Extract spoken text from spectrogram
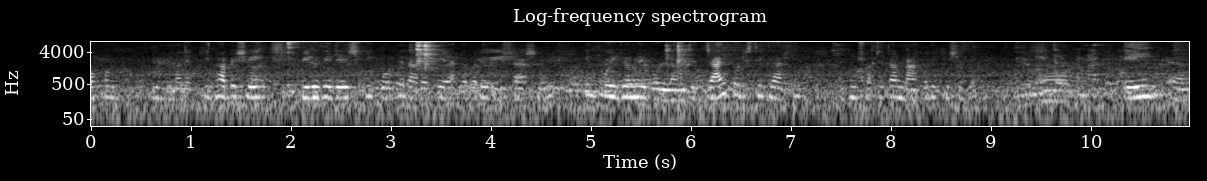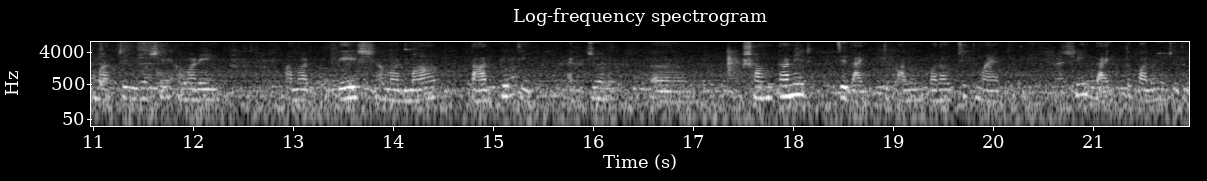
কখন মানে কীভাবে সেই বিরোধী দেশ কী করবে তাদেরকে একেবারে বিশ্বাস নেই। কিন্তু ওই জন্যই বললাম যে যাই পরিস্থিতি আসুক, একজন সচেতন নাগরিক হিসেবে এই মাতৃদিবসে আমার এই, আমার দেশ, আমার মা, তার প্রতি একজন সন্তানের যে দায়িত্ব পালন করা উচিত মায়ের প্রতি। সেই দায়িত্ব পালনে যদি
